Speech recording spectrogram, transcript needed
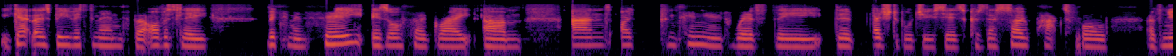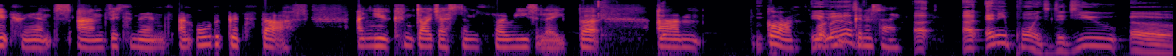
you get those B vitamins. But obviously, vitamin C is also great. Um, and I continued with the the vegetable juices because they're so packed full of nutrients and vitamins and all the good stuff, and you can digest them so easily. But um, Go on. Yeah, what are you going to say? Uh, at any point, did you uh,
